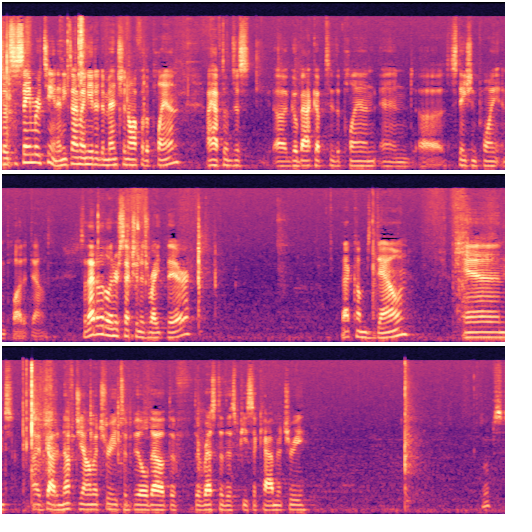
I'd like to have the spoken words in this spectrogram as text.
So it's the same routine. Anytime I need a dimension off of the plan, I have to just uh, go back up to the plan and uh, station point and plot it down. So that little intersection is right there. That comes down, and I've got enough geometry to build out the, the rest of this piece of cabinetry. Oops.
